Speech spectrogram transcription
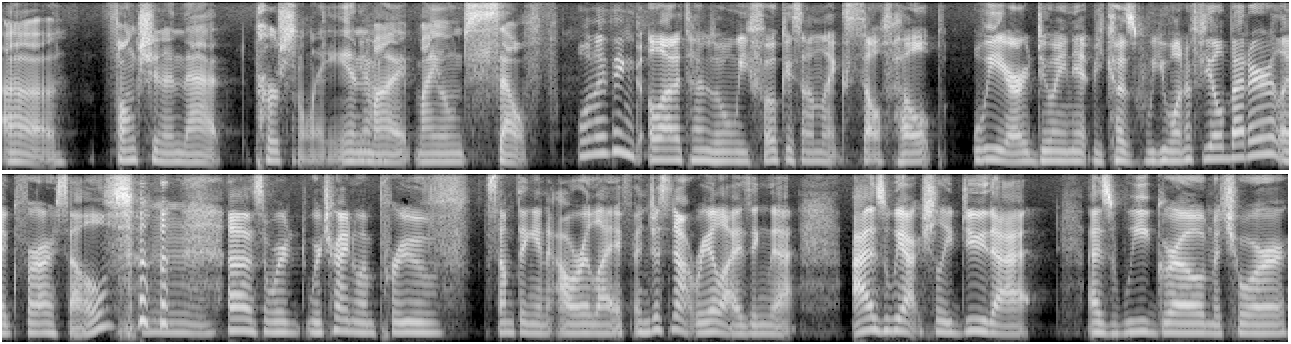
uh, function in that personally, in Yeah. my my own self. Well, I think a lot of times when we focus on like self help, we are doing it because we want to feel better, like for ourselves. uh, so we're we're trying to improve something in our life, and just not realizing that as we actually do that, as we grow and mature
